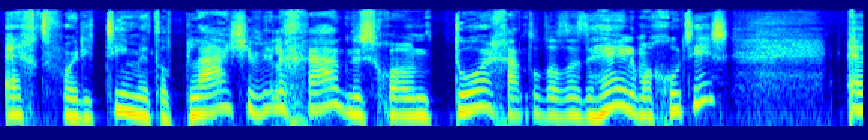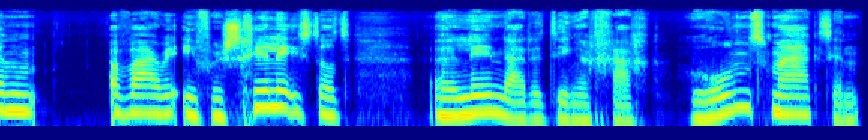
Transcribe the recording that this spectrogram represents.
echt voor die team met dat plaatje willen gaan. Dus gewoon doorgaan totdat het helemaal goed is. En waar we in verschillen is dat eh, Linda de dingen graag rondmaakt en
